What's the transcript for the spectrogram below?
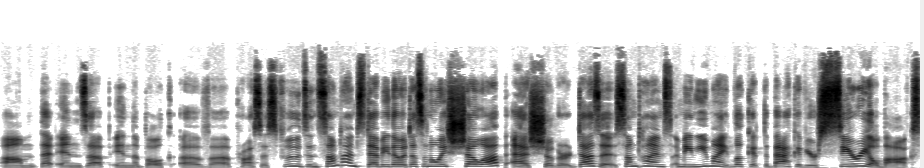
um, that ends up in the bulk of uh, processed foods. And sometimes, Debbie, though, it doesn't always show up as sugar, does it? Sometimes, I mean, you might look at the back of your cereal box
